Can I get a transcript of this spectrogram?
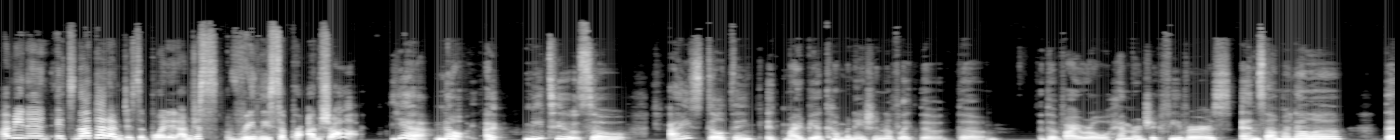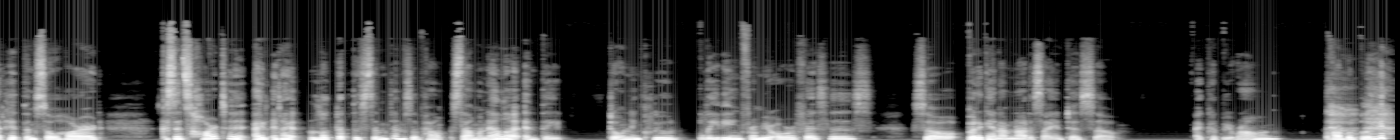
I mean and it's not that I'm disappointed. I'm just really surprised. I'm shocked. yeah, no, I me too. So I still think it might be a combination of like the the the viral hemorrhagic fevers and salmonella that hit them so hard because it's hard to I, and I looked up the symptoms of how salmonella and they don't include bleeding from your orifices. So, but again, I'm not a scientist, so I could be wrong. Probably.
